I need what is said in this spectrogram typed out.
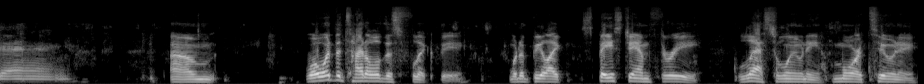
Dang. Um, what would the title of this flick be? Would it be like Space Jam 3, less loony, more toony?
